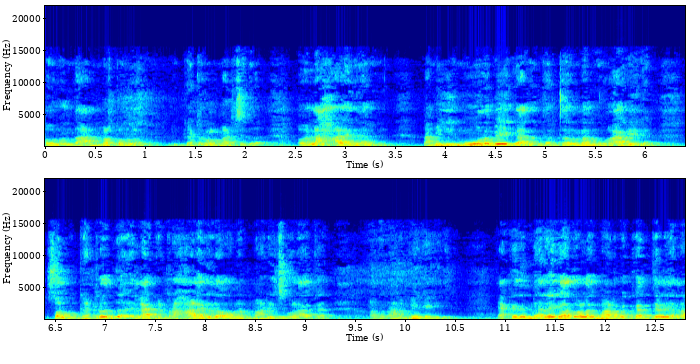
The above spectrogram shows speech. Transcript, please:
ಅವ್ರೊಂದು ಆಲ್ಮೋಸ್ಟ್ ಒಂದು ಘಟಕಗಳು ಮಾಡಿಸಿದ್ರು. ಅವೆಲ್ಲ ಹಾಳಾಗಿದಾವೆ ನಮಗೆ ಈಗ ಮೂಲ ಬೇಕಾದಂತ ನಮ್ಮ ಊರಾಗ ಈಗ ಸ್ವಲ್ಪ ಘಟ್ರದ ಎಲ್ಲ ಗಟ್ರ ಹಾಳಾಗಿದಾವ ಅವ್ರನ್ನ ಮಾಡಿಸ್ಕೊಳಕ ಅದು ನಾನು ಬೇಕಾಗಿತ್ತು. ಯಾಕಂದ್ರೆ ನರೇಗಾದೊಳಗೆ ಮಾಡ್ಬೇಕಂತೇಳಿ ಎಲ್ಲ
